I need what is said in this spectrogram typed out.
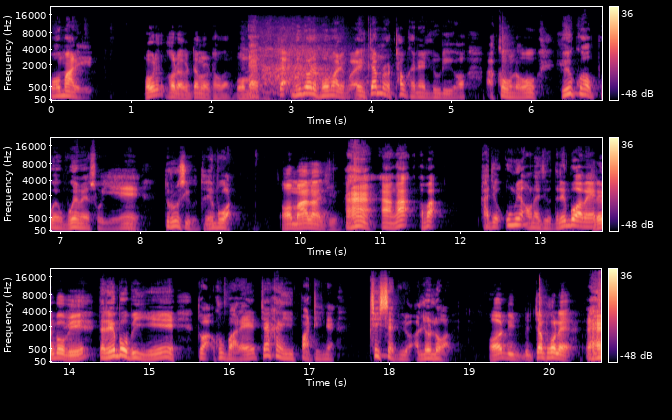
ဘောမာတွေ ဟုတ်လေဟုတ်တယ်တက်မလို့ထောက်ကဘောမအဲတက်မင်းပြောတဲ့ဘောမတွေပေါ့အဲတက်မတော်ထောက်ခံတဲ့လူတွေရောအကုန်လုံးရွေးကောက်ပွဲဝင်မယ်ဆိုရင်သူတို့စီကိုသတင်းပို့ရဩမာလာကြီးအာအာငါအဖခါကျဦးမင်းအောင်လိုက်စီကိုသတင်းပို့ရပဲတရင်ပုတ်ပြီးသတင်းပို့ပြီးရင်သူကအခုပါတယ်ကြက်ခိုင်ကြီးပါတီနဲ့ချိတ်ဆက်ပြီးတော့အလွတ်လွတ်ရဟောဒီကြက်ဖို့နဲ့အဲ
